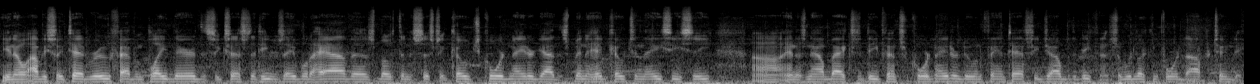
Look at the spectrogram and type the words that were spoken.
you know, obviously Ted Roof, having played there, the success that he was able to have as both an assistant coach, coordinator, guy that's been a head coach in the ACC, uh, and is now back as a defensive coordinator, doing a fantastic job with the defense. So we're looking forward to the opportunity.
